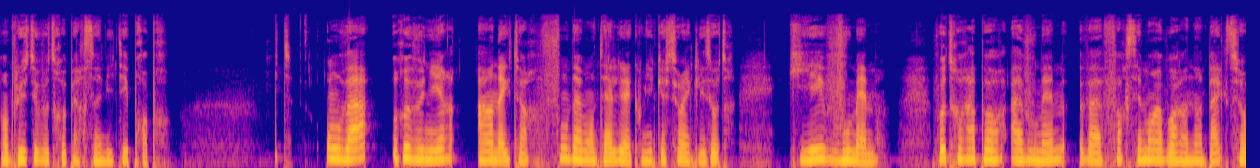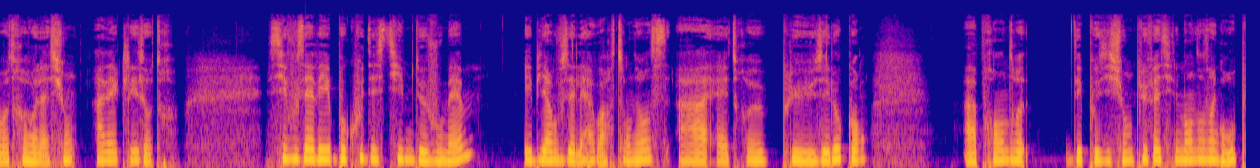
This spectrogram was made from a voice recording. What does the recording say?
en plus de votre personnalité propre. On va revenir à un acteur fondamental de la communication avec les autres, qui est vous-même. Votre rapport à vous-même va forcément avoir un impact sur votre relation avec les autres. Si vous avez beaucoup d'estime de vous-même, eh bien vous allez avoir tendance à être plus éloquent, à prendre des positions plus facilement dans un groupe.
